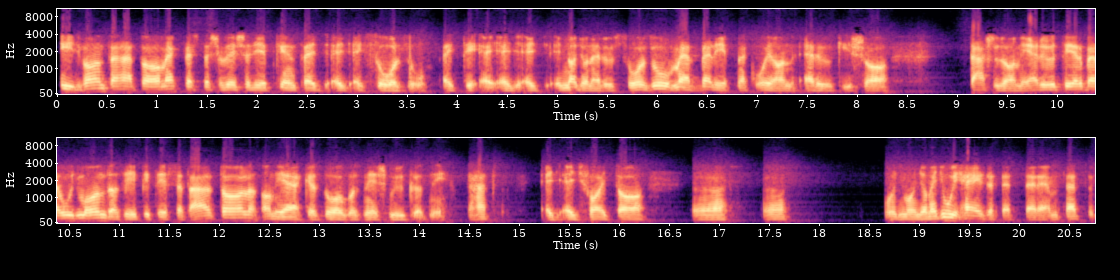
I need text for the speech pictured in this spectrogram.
Így van, tehát a megtestesülés egyébként egy, egy, egy szorzó, egy, egy, egy, egy, nagyon erős szorzó, mert belépnek olyan erők is a társadalmi erőtérbe, úgymond, az építészet által, ami elkezd dolgozni és működni. Tehát egy, egyfajta, uh, uh, hogy mondjam, egy új helyzetet terem. Tehát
